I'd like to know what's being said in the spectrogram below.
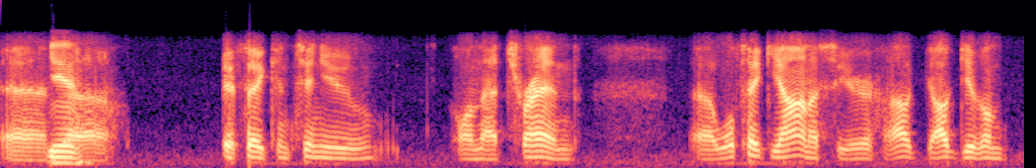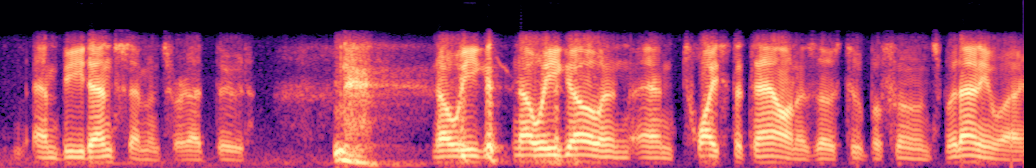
and Yeah. uh, if they continue on that trend, uh, we'll take Giannis here. I'll I'll give them Embiid and Simmons for that dude. No ego, no ego, and and twice the town as those two buffoons. But anyway,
